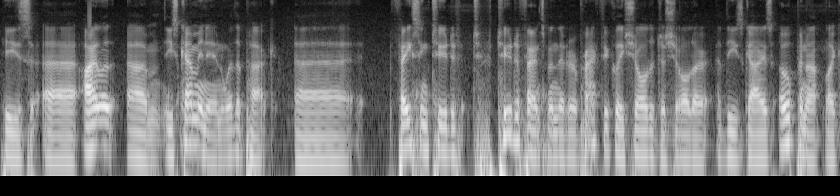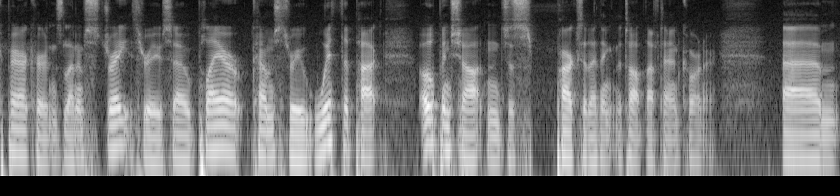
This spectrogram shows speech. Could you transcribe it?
he's uh, island, um, he's coming in with a puck, uh, facing two def- two defensemen that are practically shoulder to shoulder. These guys open up like a pair of curtains, let him straight through. So player comes through with the puck, open shot, and just parks it. I think in the top left hand corner. Um,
